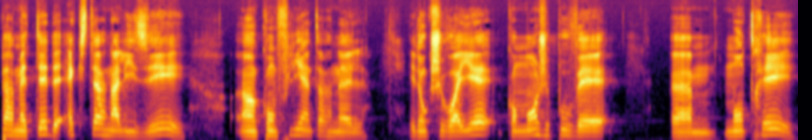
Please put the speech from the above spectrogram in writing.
permettait d'externaliser un conflit interne. Et donc je voyais comment je pouvais euh, montrer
